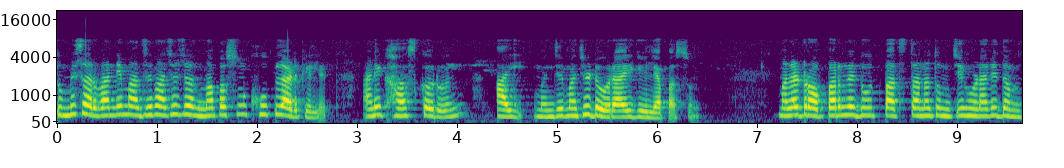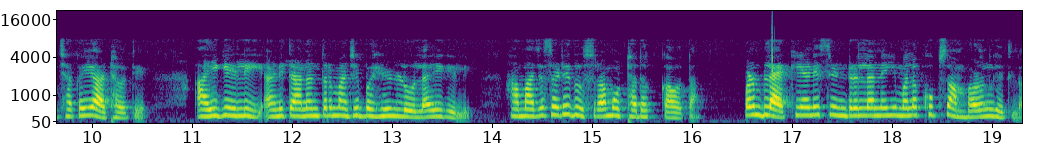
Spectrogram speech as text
तुम्ही सर्वांनी माझे माझ्या जन्मापासून खूप लाड केलेत. आणि खास करून आई म्हणजे माझी डोराई गेल्यापासून. मला ड्रॉपरने दूध पाचताना तुमची होणारी दमछाकही आठवते आई गेली आणि त्यानंतर माझी बहीण लोलाही गेली. हा माझ्यासाठी दुसरा मोठा धक्का होता. पण ब्लॅकी आणि सिंड्रेलानेही मला खूप सांभाळून घेतलं.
